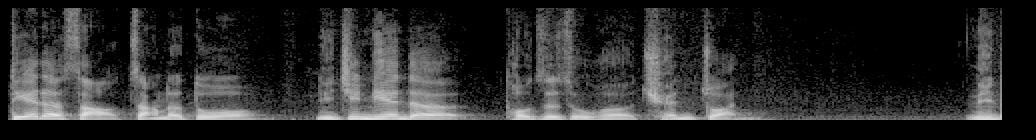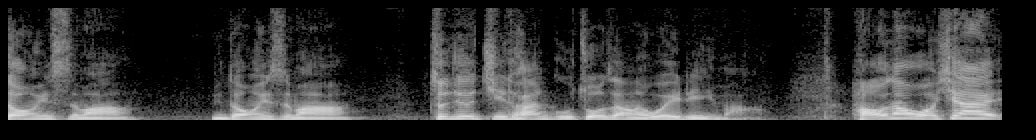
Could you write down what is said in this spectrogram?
跌的少，涨得多，你今天的投资组合全赚，你懂我意思吗？你懂我意思吗？这就是集团股做账的威力嘛。好，那我现在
